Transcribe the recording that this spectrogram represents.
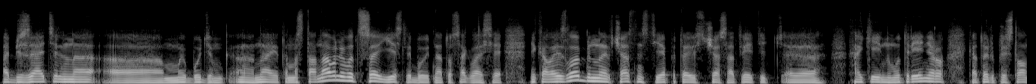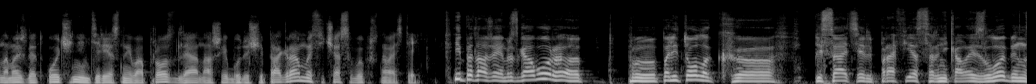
обязательно э, мы будем на этом останавливаться, если будет на то согласие Николая Злобина. В частности, я пытаюсь сейчас ответить хоккейному тренеру, который прислал, на мой взгляд, очень интересный вопрос для нашей будущей программы. Сейчас выпуск новостей. И продолжаем разговор. Э, политолог, э, писатель, профессор Николай Злобин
